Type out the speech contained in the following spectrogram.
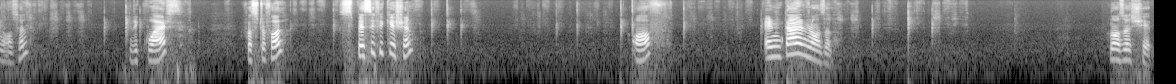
nozzle requires first of all specification of entire nozzle nozzle shape.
